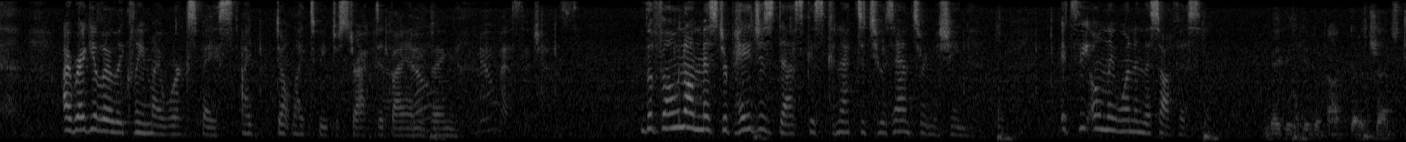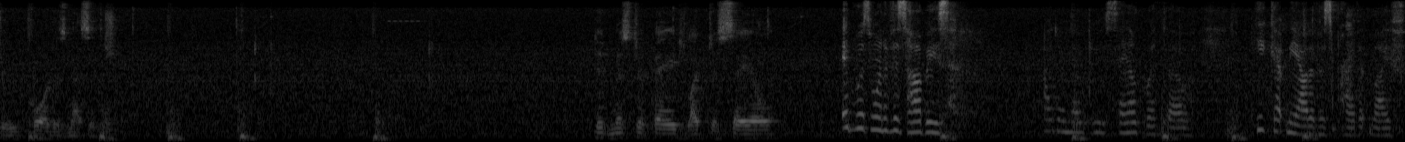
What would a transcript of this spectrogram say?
I regularly clean my workspace. I don't like to be distracted by anything. No New messages. The phone on Mr. Page's desk is connected to his answering machine. It's the only one in this office. Maybe he did not get a chance to record his message. Did Mr. Page like to sail? It was one of his hobbies. I don't know who he sailed with, though. He kept me out of his private life.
